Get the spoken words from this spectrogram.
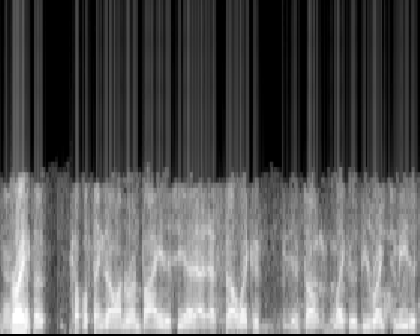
Yeah, Right. That's a couple of things I wanted to run by you to see. I, I felt like a it felt like it would be right to me to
